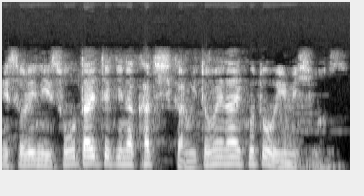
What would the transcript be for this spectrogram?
に、それに相対的な価値しか認めないことを意味します。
